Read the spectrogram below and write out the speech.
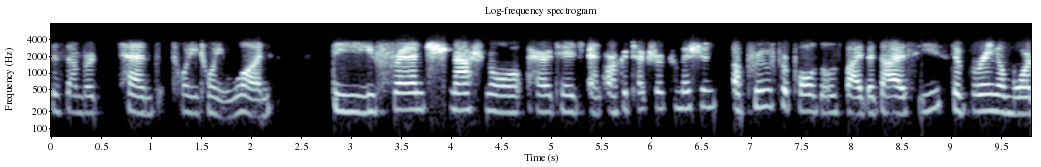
December 10th, 2021, the French National Heritage and Architecture Commission approved proposals by the diocese to bring a more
